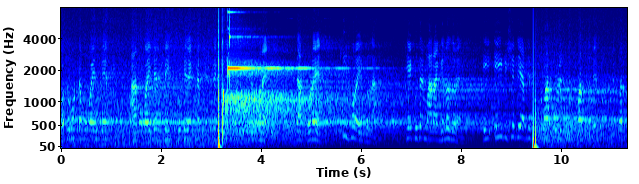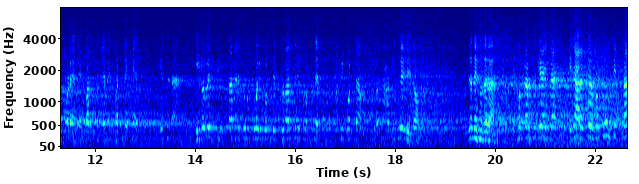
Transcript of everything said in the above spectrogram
কত ঘণ্টা মোবাইল দেন, আর মোবাইলের ফেসবুকের একটা করেন, যা পড়েন, কি হয় এগুলা? সে কোথায় মারা গেল ধরেন। এই এই বিষয়টি আপনি কতবার পড়েন কতবার শোনেন, একবার পড়েন, একবার শোনেন, একবার দেখেন, ঠিক আছে না? এইভাবে ইসলামের কোনো বই কোরআন শরীফ পড়তেন, আমি পড়তাম, হয়তো হয়ে যেত আমরা। এখনকার যুগে এটা এটা আরেকটা নতুন ফিতনা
